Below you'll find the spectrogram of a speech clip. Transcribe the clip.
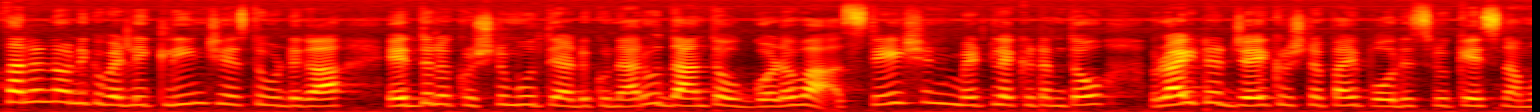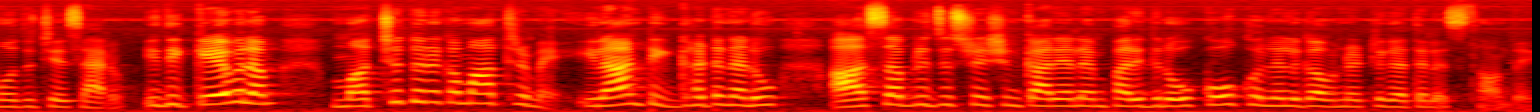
స్థలంలోనికి వెళ్ళి క్లీన్ చేస్తూ ఉండగా ఎద్దుల కృష్ణమూర్తి అడ్డుకున్నారు దాంతో గొడవ స్టేషన్ మెట్లెక్కడంతో రైటర్ జయకృష్ణపై పోలీసులు కేసు నమోదు చేశారు. ఇది కేవలం మచ్చుతునక మాత్రమే. ఇలాంటి ఘటనలు ఆ సబ్ రిజిస్ట్రేషన్ కార్యాలయం పరిధిలో కోకొల్లలుగా ఉన్నట్లుగా తెలుస్తోంది.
